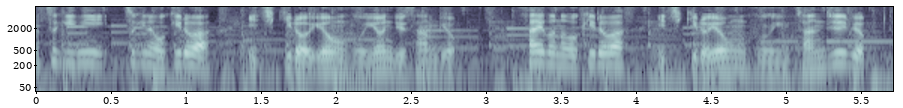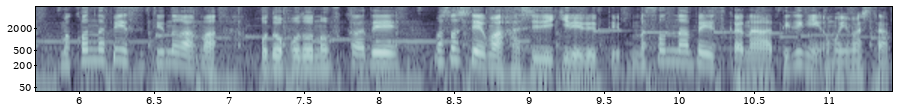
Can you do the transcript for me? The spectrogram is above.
あ次に、次の5キロは1キロ4分43秒、最後の5キロは1キロ4分30秒、まあ、こんなペースっていうのが、まあ、ほどほどの負荷で、まあ、そして、まあ、走り切れるっていう、まあ、そんなペースかなっていうふうに思いました。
